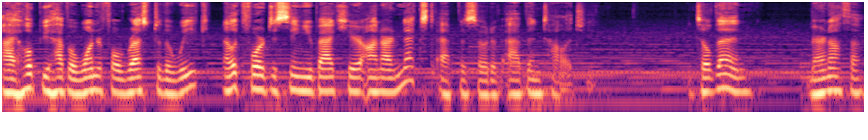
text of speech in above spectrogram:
I hope you have a wonderful rest of the week. I look forward to seeing you back here on our next episode of Adventology. Until then, Maranatha.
